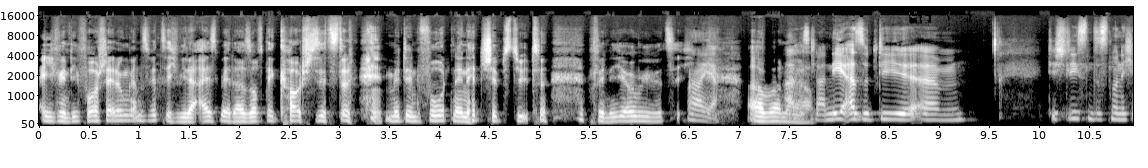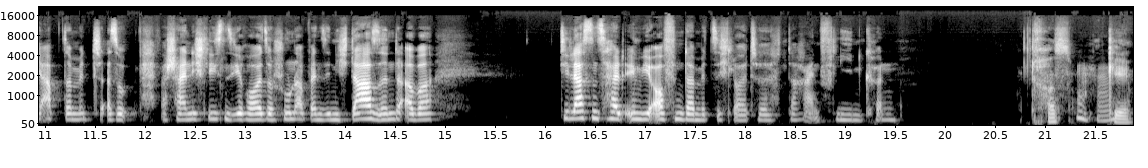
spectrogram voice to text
Ich finde die Vorstellung ganz witzig, wie der Eisbär da so auf der Couch sitzt und mit den Pfoten in der Chipstüte. Finde ich irgendwie witzig. Ah ja, Aber alles naja. klar. Nee, also die, ähm, die schließen das nur nicht ab, damit, also wahrscheinlich schließen sie ihre Häuser schon ab, wenn sie nicht da sind, aber die lassen es halt irgendwie offen, damit sich Leute da rein fliehen können. Krass. Mhm. Okay.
